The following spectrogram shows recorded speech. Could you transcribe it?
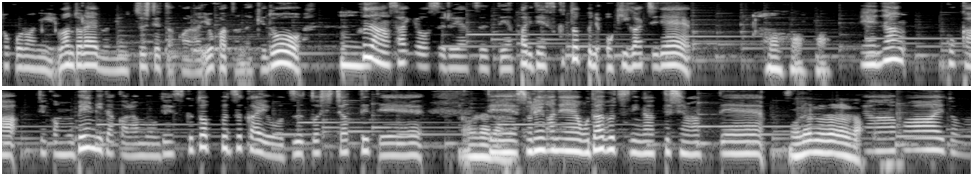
ところに、ワンドライブに移してたからよかったんだけど、うん、普段作業するやつってやっぱりデスクトップに置きがちで、はははえー、何個か、っていうかもう便利だからもうデスクトップ使いをずっとしちゃってて、で、それがね、おだ仏になってしまって、あらららら。やばいと思っ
